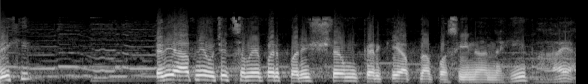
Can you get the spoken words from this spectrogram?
देखिए, यदि आपने उचित समय पर परिश्रम करके अपना पसीना नहीं बहाया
